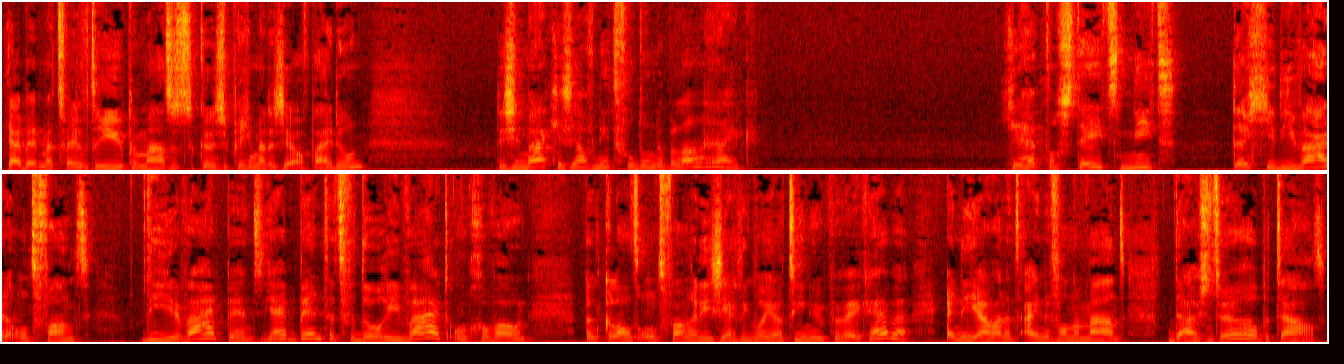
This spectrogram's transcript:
jij bent maar twee of drie uur per maand, dus dan kunnen ze prima er zelf bij doen. Dus je maakt jezelf niet voldoende belangrijk je hebt nog steeds niet dat je die waarde ontvangt die je waard bent. Jij bent het verdorie waard om gewoon een klant te ontvangen die zegt: Ik wil jou 10 uur per week hebben. En die jou aan het einde van de maand 1000 euro betaalt.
